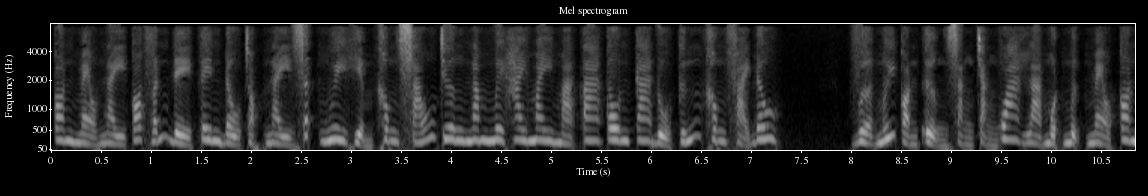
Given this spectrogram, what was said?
Con mèo này có vấn đề tên đầu chọc này rất nguy hiểm không sáu chương 52 may mà ta côn ca đủ cứng không phải đâu. Vừa mới còn tưởng rằng chẳng qua là một mực mèo con.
